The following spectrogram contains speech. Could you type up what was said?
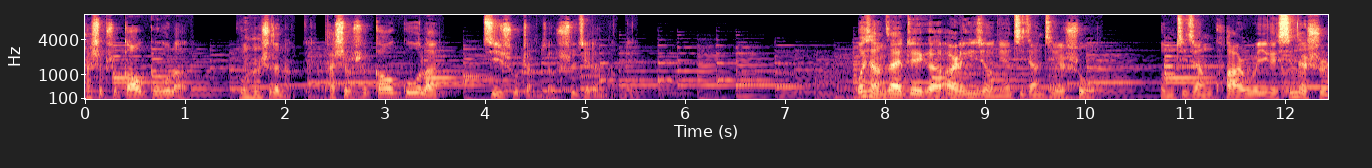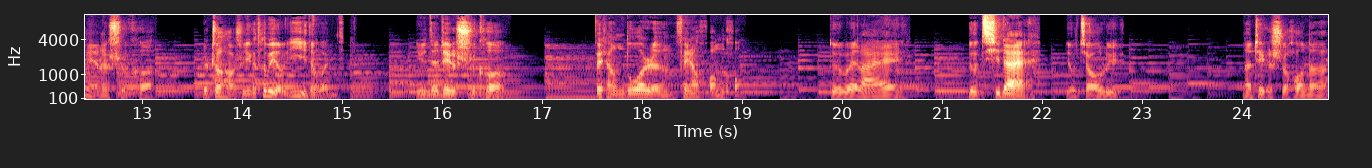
他是不是高估了工程师的能力？他是不是高估了技术拯救世界的能力？我想，在这个二零一九年即将结束，我们即将跨入一个新的十年的时刻。这正好是一个特别有意义的问题，因为在这个时刻，非常多人非常惶恐，对未来有期待有焦虑。那这个时候呢，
